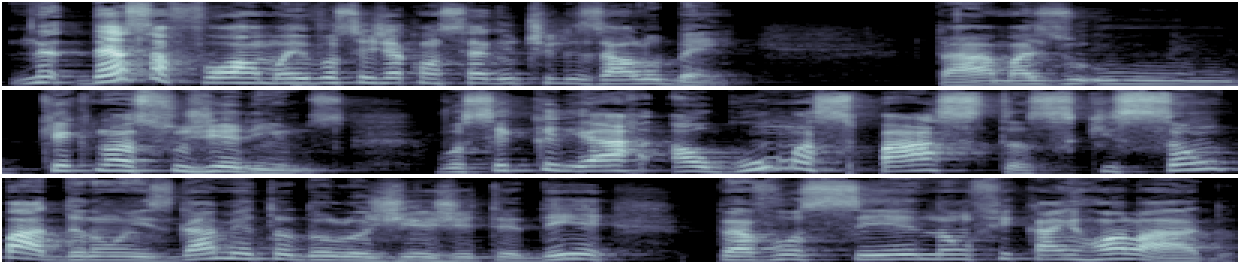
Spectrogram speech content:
Né, dessa forma aí você já consegue utilizá-lo bem. Tá? Mas o, o que, que nós sugerimos? Você criar algumas pastas que são padrões da metodologia GTD para você não ficar enrolado.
